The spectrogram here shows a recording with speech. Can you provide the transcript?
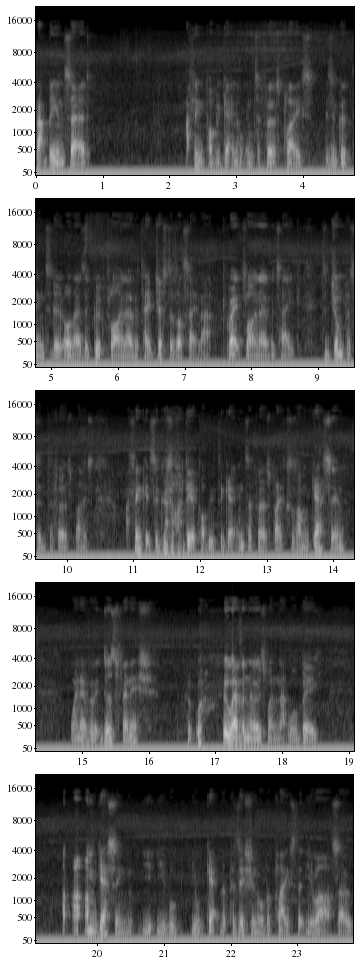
That being said, I think probably getting into first place is a good thing to do. Or there's a good flying overtake, just as I say that. Great flying overtake to jump us into first place. I think it's a good idea probably to get into first place because I'm guessing whenever it does finish, whoever knows when that will be, I, am guessing you, you will you'll get the position or the place that you are. So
